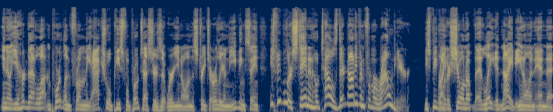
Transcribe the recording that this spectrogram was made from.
You know, you heard that a lot in Portland from the actual peaceful protesters that were, you know, on the streets earlier in the evening saying these people are staying in hotels. They're not even from around here. These people right. that are showing up late at night, you know, and and uh,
